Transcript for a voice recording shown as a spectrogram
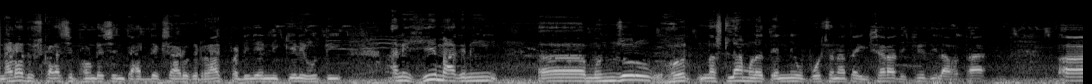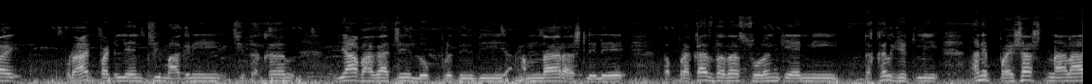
लढा दुष्काळाशी फाउंडेशनचे अध्यक्ष ॲडव्होकेट राज पाटील यांनी केली होती. आणि ही मागणी मंजूर होत नसल्यामुळं त्यांनी उपोषणाचा इशारा देखील दिला होता. राज पाटील यांची मागणीची दखल या भागाचे लोकप्रतिनिधी आमदार असलेले प्रकाशदादा सोळंके यांनी दखल घेतली आणि प्रशासनाला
